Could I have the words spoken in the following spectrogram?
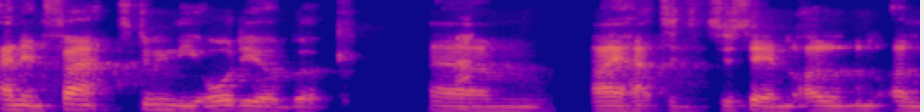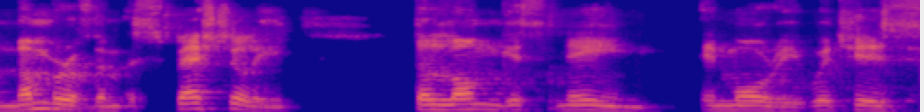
and in fact, doing the audiobook, um, I had to, to say a, a number of them, especially the longest name in Maori, which is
